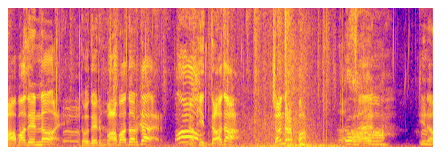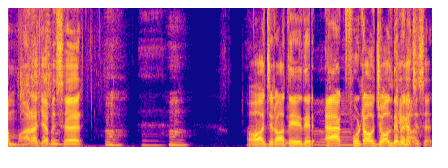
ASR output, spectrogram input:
বাবাদের নয় তোদের বাবা দরকার নাকি দাদা? চন্দ্রাপ্পা। স্যার এরা মারা যাবে স্যার। আজ রাতে এদের এক ফোঁটাও জল দেবে না। স্যার।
